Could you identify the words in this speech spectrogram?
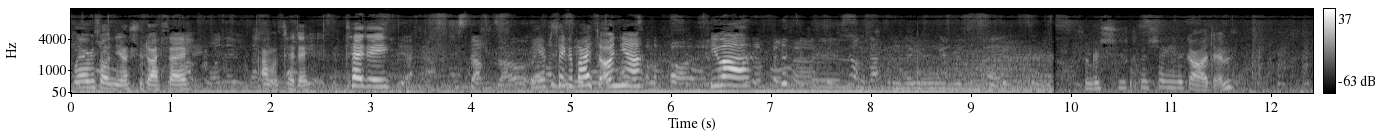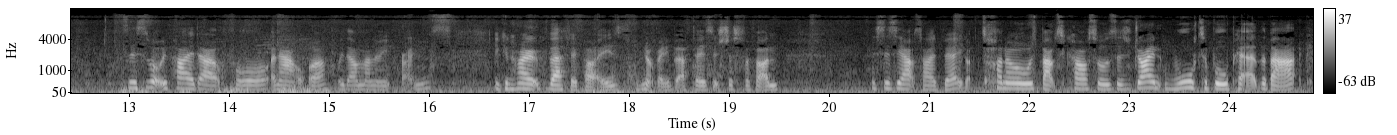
Where is Anya, should I say? Well, I know that's I want Teddy. Teddy, you have to say goodbye to Anya. You are. So I'm going to show you the garden. So this is what we've hired out for an hour with our Malamute friends. You can hire it for birthday parties. We've not got any birthdays, it's just for fun. This is the outside bit. You've got tunnels, bouncy castles. There's a giant water ball pit at the back.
